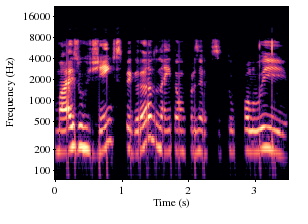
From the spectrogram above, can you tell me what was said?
mais urgentes pegando, né? Então, por exemplo, se tu polui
